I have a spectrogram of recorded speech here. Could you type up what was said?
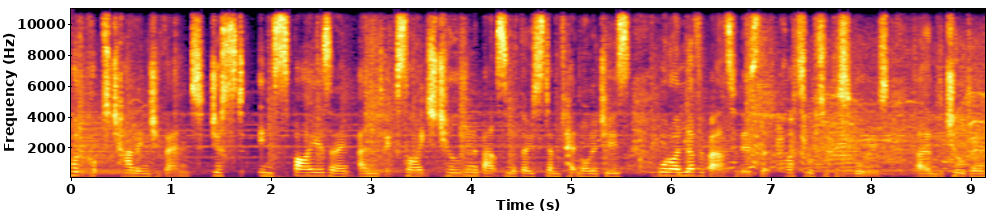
Quadcopter Challenge event just inspires and, and, excites children about some of those STEM technologies. What I love about it is that quite a lot of the schools, um, the children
